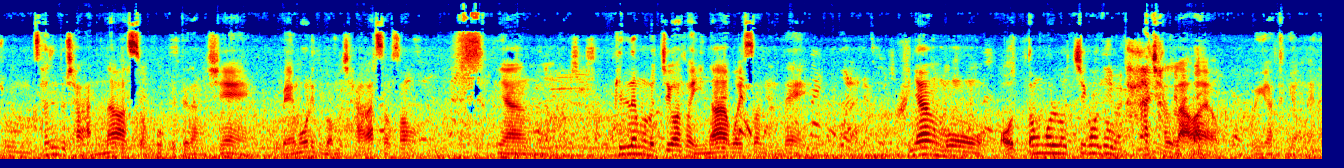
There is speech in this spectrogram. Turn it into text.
좀 사진도 잘 안 나왔었고 그때 당시에. 메모리도 너무 작았어서 그냥 필름으로 찍어서 인화하고 했었는데 그냥 뭐 어떤 걸로 찍어도 다 잘 나와요. 여기 같은 경우에는.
